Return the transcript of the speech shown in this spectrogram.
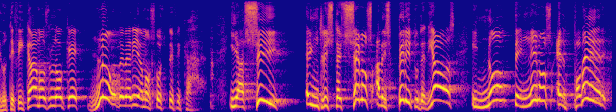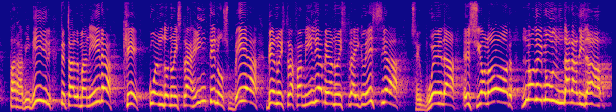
Justificamos lo que no deberíamos justificar. Y así entristecemos al Espíritu de Dios y no tenemos el poder para vivir de tal manera que cuando nuestra gente nos vea, vea nuestra familia, vea nuestra iglesia, se vuela ese olor no de mundanalidad,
